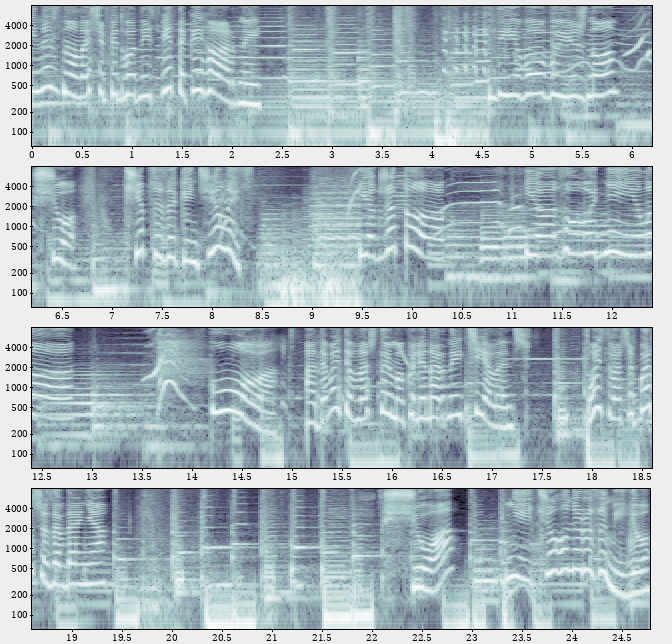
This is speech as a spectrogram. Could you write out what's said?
й не знала, що підводний світ такий гарний. Дивовижно. Що, чіпси закінчились? Як же так? Я зголодніла. О, а давайте влаштуємо кулінарний челендж. Ось ваше перше завдання. Що? Нічого не розумію.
